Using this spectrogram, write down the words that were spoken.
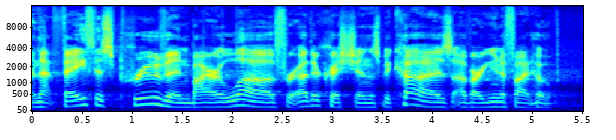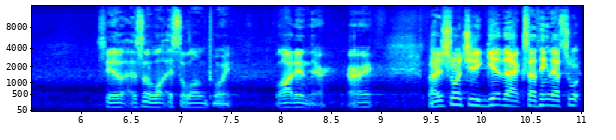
and that faith is proven by our love for other Christians because of our unified hope. See, it's a, it's a long point, a lot in there, all right? But I just want you to get that because I think that's what,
